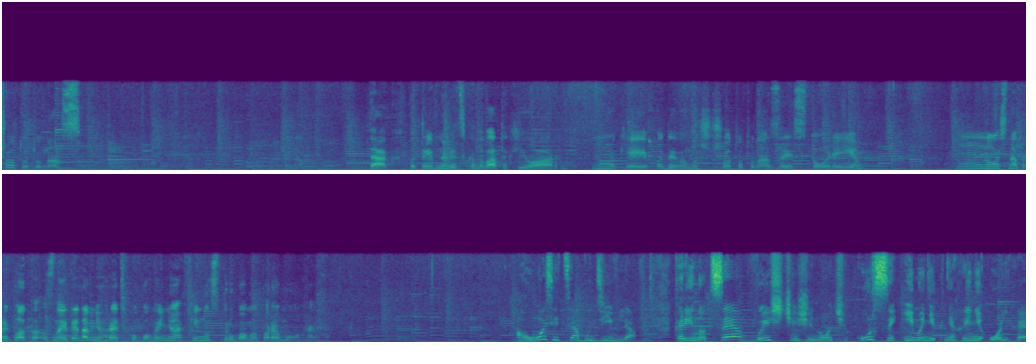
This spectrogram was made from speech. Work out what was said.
Що тут у нас? Так, потрібно відсканувати QR. Ну окей, подивимось, що тут у нас за історії. Ну, ось, наприклад, знайти давньогрецьку богиню Афіну з трубами перемоги. А ось і ця будівля. Каріно, це вищі жіночі курси імені княгині Ольги.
